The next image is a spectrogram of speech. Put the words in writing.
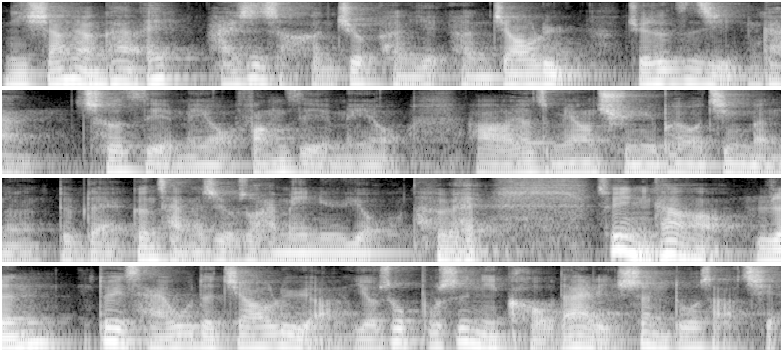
你想想看，哎，还是很就很很焦虑，觉得自己你看车子也没有，房子也没有啊，要怎么样娶女朋友进门呢？对不对？更惨的是有时候还没女友，对不对？所以你看哈，人对财务的焦虑啊，有时候不是你口袋里剩多少钱，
